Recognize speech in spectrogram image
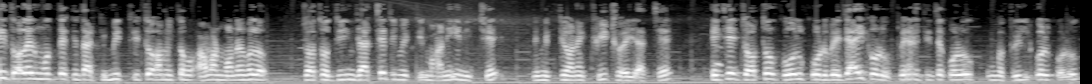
এই দলের মধ্যে কিন্তু আর ডিমিট্রি তো আমি তো, আমার মনে হলো যত দিন যাচ্ছে ডিমিট্রি মানিয়ে নিচ্ছে, ডিমিট্রি অনেক ফিট হয়ে যাচ্ছে। এই যে যত গোল করবে, যাই করুক পেনাল্টিতে করুক ফিল্ড গোল করুক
